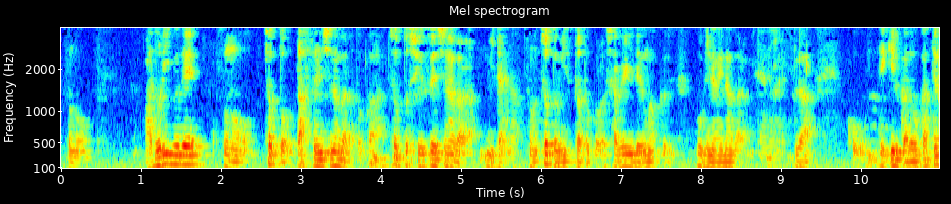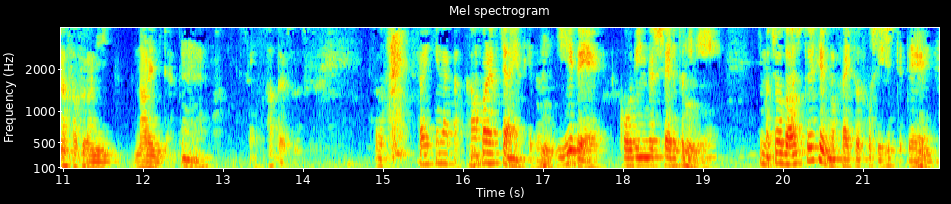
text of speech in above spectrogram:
その、アドリブで、その、ちょっと脱線しながらとか、ちょっと修正しながらみたいな、その、ちょっとミスったところを喋りでうまく補いながらみたいなやつが、こう、できるかどうかっていうのはさすがに慣れみたいなとこあったりするんですけど。そう、さ最近なんかカンファレンスじゃないんですけど、うん。家でコーディングしてるときに、今ちょうどアジト FM のサイトを少しいじってて、うん。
